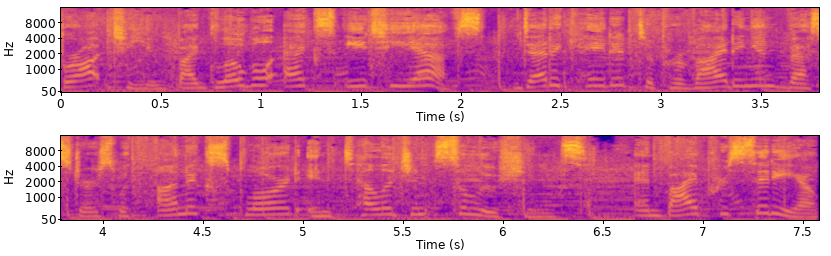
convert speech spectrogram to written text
Brought to you by Global X ETFs, dedicated to providing investors with unexplored intelligent solutions. And by Prisidio,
